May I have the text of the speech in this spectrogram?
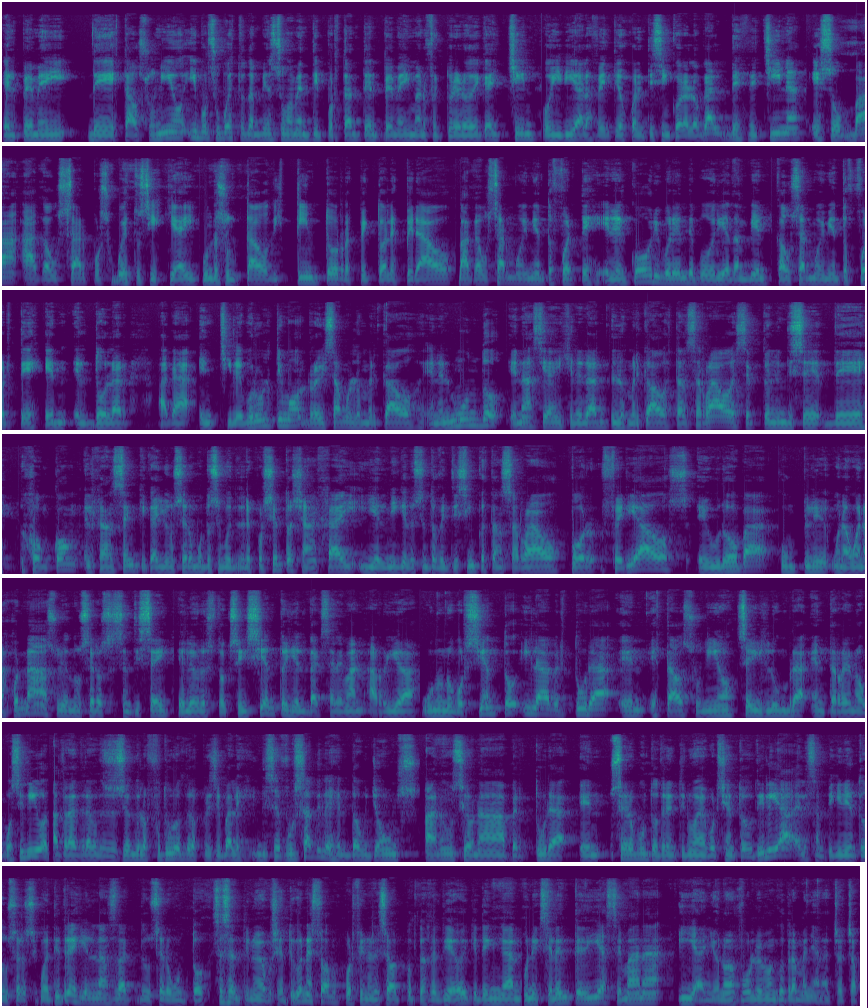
el PMI de Estados Unidos y por supuesto también sumamente importante el PMI manufacturero de Caixin hoy día a las 22.45 hora local desde China. Eso va a causar, por supuesto, si es que hay un resultado distinto respecto al esperado, va a causar movimientos fuertes en el cobre y por ende podría también causar movimientos fuertes en el dólar acá en Chile. Por último, revisamos los mercados en el mundo. En Asia en general los mercados están cerrados, excepto el índice de Hong Kong, el Hansen que cayó un 0.53%, Shanghai y el Nikkei 225 están cerrados por feriados. Europa cumple una buena jornada, subiendo un 0.66 el Eurostock 600 y el DAX alemán arriba un 1% y la apertura en Estados Unidos se vislumbra en terreno positivo a través de la cotización de los futuros de los principales índices bursátiles. El Dow Jones anuncia una apertura en 0.39% de utilidad, el S&P 500 de un 0.53% y el Nasdaq de un 0.69%. Y con eso vamos por finalizado el podcast del día de hoy. Que tengan un excelente día, semana y año. Nos volvemos a encontrar mañana. Chao, chao.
